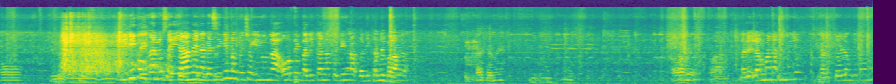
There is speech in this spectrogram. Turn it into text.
Oo. Sige kung ano sa iya kay nagasige man gud siya ingon nga ote balikan na to diha, balikan Ano na ba? Ay kami. Dali lang man na nimo ya. Director lang kita na.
